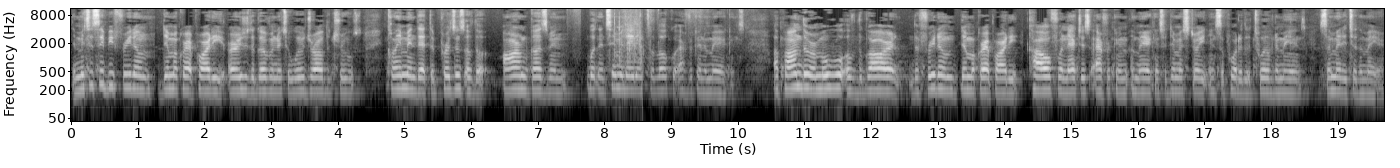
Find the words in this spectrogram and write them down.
The Mississippi Freedom Democrat Party urged the governor to withdraw the troops, claiming that the presence of the armed gunmen was intimidating to local African Americans. Upon the removal of the guard, the Freedom Democrat Party called for Natchez African Americans to demonstrate in support of the 12 demands submitted to the mayor.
